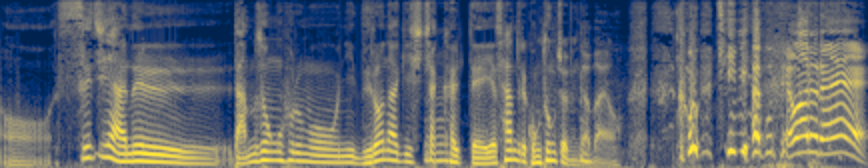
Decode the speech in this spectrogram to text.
어, 쓰지 않을 남성 호르몬이 늘어나기 시작할 때의 사람들의 공통점인가 봐요. 그 TV하고 대화를 해!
